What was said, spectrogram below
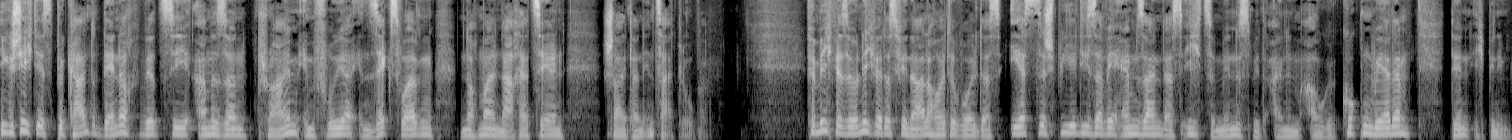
Die Geschichte ist bekannt und dennoch wird sie Amazon Prime im Frühjahr in sechs Folgen nochmal nacherzählen. Scheitern in Zeitlupe. Für mich persönlich wird das Finale heute wohl das erste Spiel dieser WM sein, das ich zumindest mit einem Auge gucken werde, denn ich bin im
